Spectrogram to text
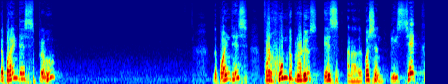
the point is Prabhu The point is, for whom to produce is another question. Please check.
